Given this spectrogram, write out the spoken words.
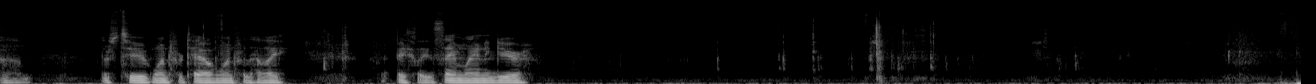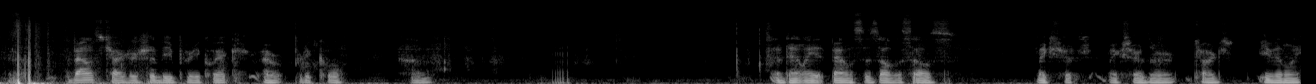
Um, there's two, one for tail, one for the heli. Basically the same landing gear. Balance charger should be pretty quick, or pretty cool. Um, evidently it balances all the cells make sure make sure they're charged evenly.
